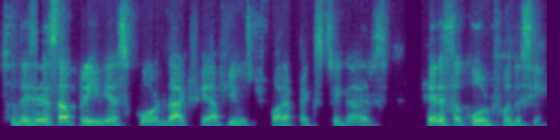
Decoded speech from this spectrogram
So this is a previous code that we have used for Apex triggers. Here is the code for the same.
